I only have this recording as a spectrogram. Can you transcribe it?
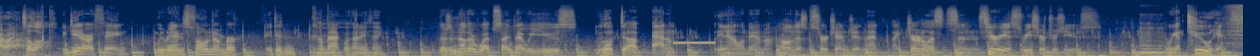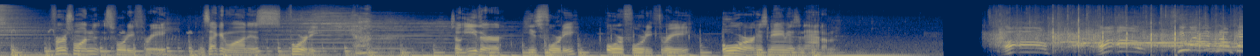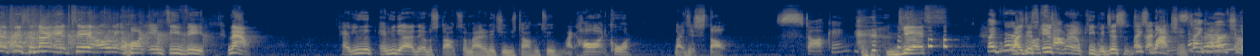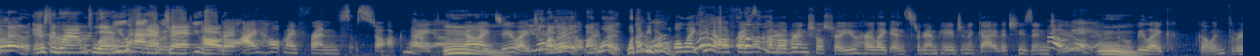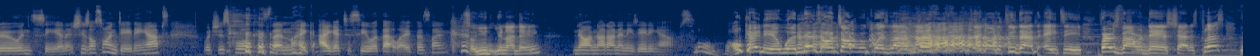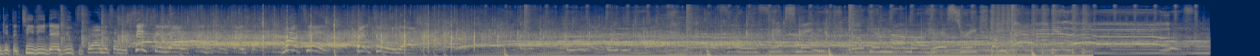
All right, so look, we did our thing. We ran his phone number. It didn't come back with anything. There's another website that we use. We looked up Adam in Alabama on this search engine that like journalists and serious researchers use. Mm-hmm. And we got two hits. The first one is 43. The second one is 40. Yeah. So either he's 40 or 43, or his name isn't Adam. Uh-oh. Uh-oh. See what happened on Catfish tonight at 10 only on MTV. Now, have you have you guys ever stalked somebody that you was talking to? Like hardcore? Like just stalk? Stalking? Yes. Like virtual like just Instagram stalking. keeping, just Like just watching. Instagram? Like virtual. Yeah, Instagram, Twitter, You had to- Snapchat, you all that. I help my friends stalk. Like, mm. Naya. no, I do. I do. Like what? Like what? What they be doing? Well, like, you know, a friend will come over and she'll show you her, like, Instagram page and a guy that she's into. Oh, yeah, yeah. Mm. And we'll be, like, going through and seeing it. She's also on dating apps, which is cool because then, like, I get to see what that life is like. So you you're not dating? No, I'm not on any dating apps. Oh, okay then. Well, that's on Total Request Live. Now take on the 2018 First Viral Dance Challenge. Plus, we get the TV debut performance from the 16-year-old singer sensation, Marteen. Stay tuned, y'all.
